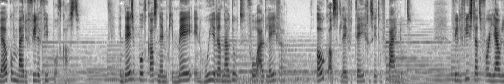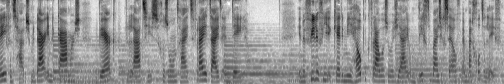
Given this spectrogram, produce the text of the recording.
Welkom bij de Filosofie Podcast. In deze podcast neem ik je mee in hoe je dat nou doet, voluit leven. Ook als het leven tegenzit of pijn doet. Filosofie staat voor jouw levenshuis, met daarin de kamers werk, relaties, gezondheid, vrije tijd en delen. In de Filosofie Academy help ik vrouwen zoals jij om dichter bij zichzelf en bij God te leven.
